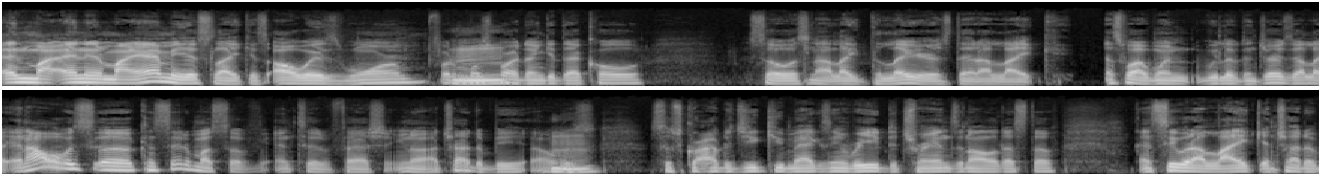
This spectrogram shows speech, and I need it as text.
And my and in Miami, it's like it's always warm for the most part. It doesn't get that cold, so it's not like the layers that I like. That's why when we lived in Jersey, I like, and I always uh, consider myself into the fashion. You know, I tried to be. I always subscribe to GQ magazine, read the trends and all of that stuff, and see what I like, and try to,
